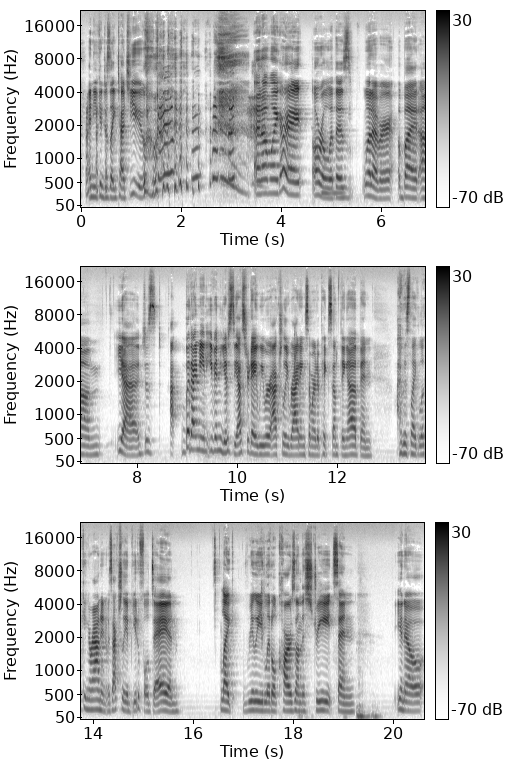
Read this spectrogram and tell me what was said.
and you can just like touch you. and I'm like, all right, I'll roll with this, whatever. But um, yeah, just. But I mean, even just yesterday, we were actually riding somewhere to pick something up, and I was like looking around, and it was actually a beautiful day, and like really little cars on the streets, and you know,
